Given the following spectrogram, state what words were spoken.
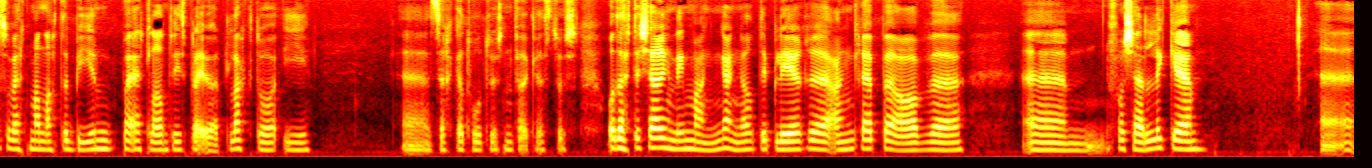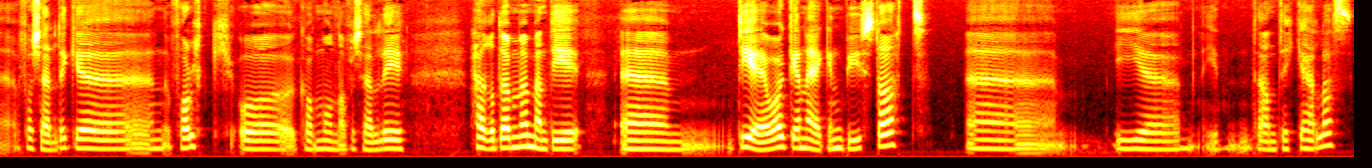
Så vet man at byen på et eller annet vis ble ødelagt da i eh, ca. 2000 før Kristus. Og dette skjer egentlig mange ganger. De blir eh, angrepet av eh, eh, forskjellige eh, forskjellige folk og kommer under forskjellig herredømme, men de, eh, de er òg en egen bystat eh, i, eh, i det antikke Hellas,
